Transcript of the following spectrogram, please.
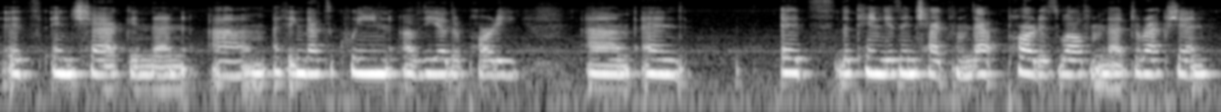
it's in check and then um, I think that's a queen of the other party. Um, and it's the king is in check from that part as well from that direction.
